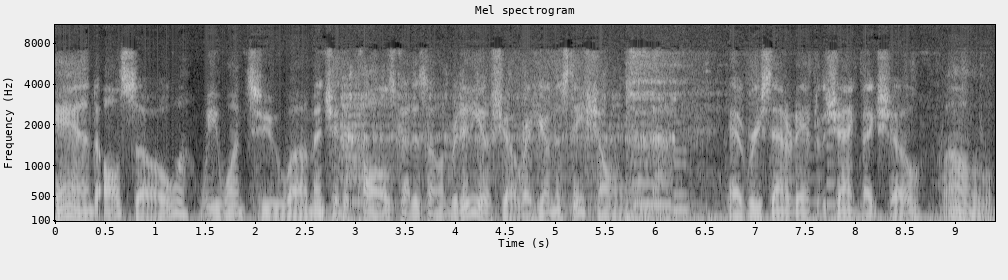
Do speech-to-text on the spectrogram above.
And also, we want to uh, mention that Paul's got his own radio show right here on the station. Every Saturday after the Shagbag Show. Well,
